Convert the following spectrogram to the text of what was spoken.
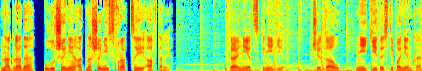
Награда «Улучшение отношений с фракцией авторы». Конец книги. Читал Никита Степаненко.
